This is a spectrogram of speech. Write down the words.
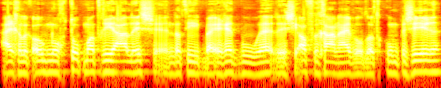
eigenlijk ook nog topmateriaal is. En dat hij bij Red Bull, hè, is hij afgegaan, hij wil dat compenseren.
